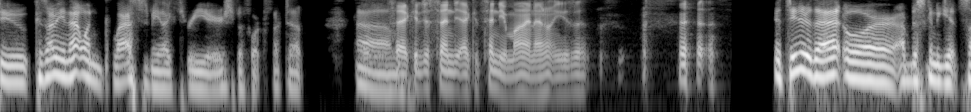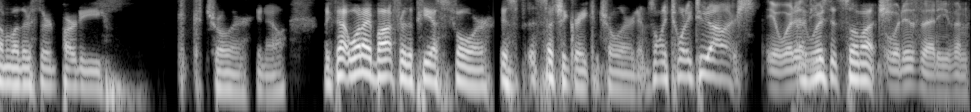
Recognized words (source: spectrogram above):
to because I mean that one lasted me like three years before it fucked up. I Um, say I could just send you. I could send you mine. I don't use it. it's either that or I'm just going to get some other third party controller. You know, like that what I bought for the PS4 is such a great controller, and it was only twenty two dollars. yeah. What I've what, used it so much. what is that even?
